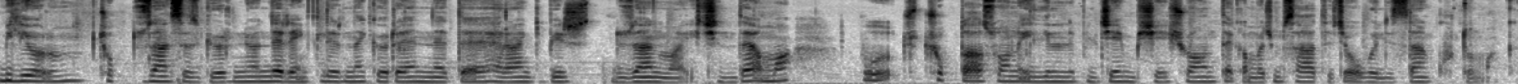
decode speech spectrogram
Biliyorum çok düzensiz görünüyor. Ne renklerine göre ne de herhangi bir düzen var içinde ama bu çok daha sonra ilgilenebileceğim bir şey. Şu an tek amacım sadece o valizden kurtulmak.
